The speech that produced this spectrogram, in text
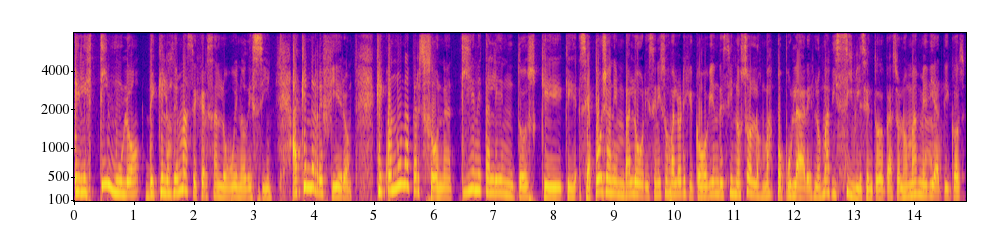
el estímulo de que los demás ejerzan lo bueno de sí. ¿A qué me refiero? Que cuando una persona tiene talentos que, que se apoyan en valores, en esos valores que como bien decís no son los más populares, los más visibles en todo caso, los más mediáticos,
